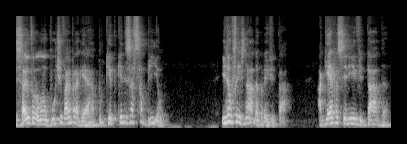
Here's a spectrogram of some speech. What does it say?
saiu falando, não, Putin vai para a guerra. Por quê? Porque eles já sabiam. E não fez nada para evitar. A guerra seria evitada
